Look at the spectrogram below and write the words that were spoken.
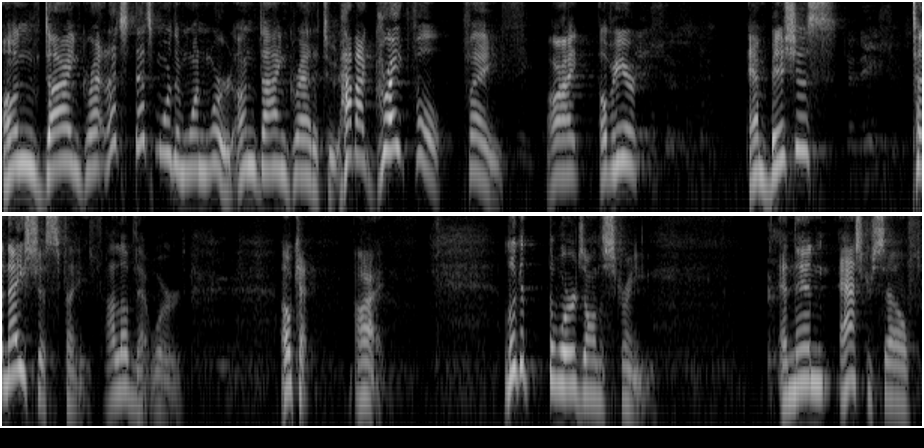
Undying gratitude. That's, that's more than one word. Undying gratitude. How about grateful faith? All right, over here. Ambitious? Tenacious faith. I love that word. Okay, all right. Look at the words on the screen. And then ask yourself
